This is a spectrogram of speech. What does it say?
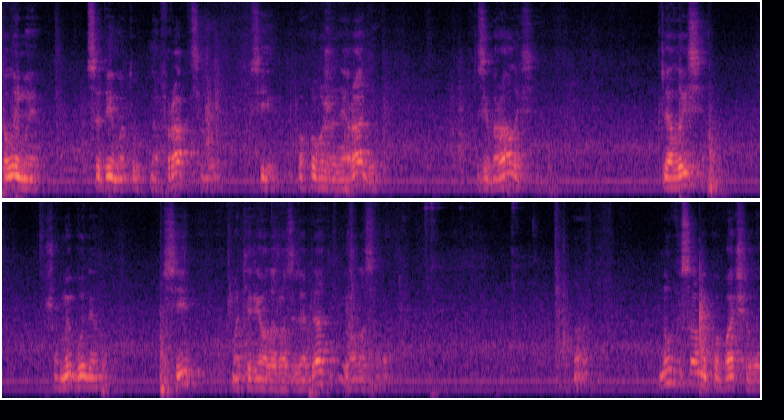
коли ми сидимо тут на фракції, всі по положеній раді, зібралися, клялися, що ми будемо всі матеріали розглядати і голосувати. Так. Ну, ви самі побачили,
